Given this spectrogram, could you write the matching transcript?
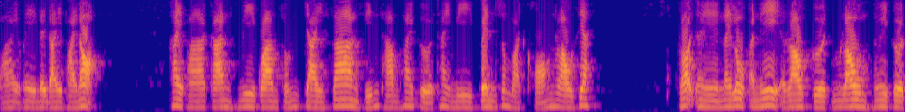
ภายใด ๆ ภายนอก ให้พากันมีความสนใจสร้างศีลธรรมให้เกิดให้มีเป็นสมบัติของเราเสีย เพราะในโลกอันนี้เราเกิดเราเคยเกิด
